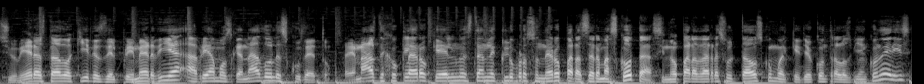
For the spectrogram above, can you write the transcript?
Si hubiera estado aquí desde el primer día, habríamos ganado el Scudetto. Además, dejó claro que él no está en el club rosonero para ser mascota, sino para dar resultados como el que dio contra los Bianconeris,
